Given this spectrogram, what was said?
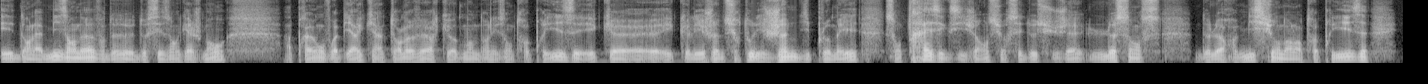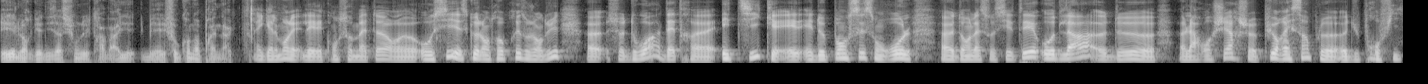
et dans la mise en œuvre de ces engagements. Après, on voit bien qu'il y a un turnover qui augmente dans les entreprises et que, et que les jeunes, surtout les jeunes diplômés, sont très exigeants sur ces deux sujets, le sens de leur mission dans l'entreprise et l'organisation du travail. Eh bien, il faut qu'on en prenne acte. Également, les, consommateurs euh, aussi. Est-ce que l'entreprise aujourd'hui euh, se doit d'être euh, éthique et, et, de penser son rôle dans la société au-delà de la recherche pure et simple du profit?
